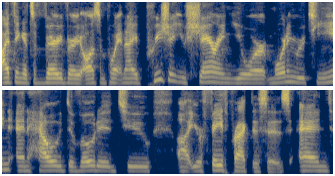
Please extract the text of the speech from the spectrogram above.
I think it's a very, very awesome point. And I appreciate you sharing your morning routine and how devoted to uh, your faith practices. And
